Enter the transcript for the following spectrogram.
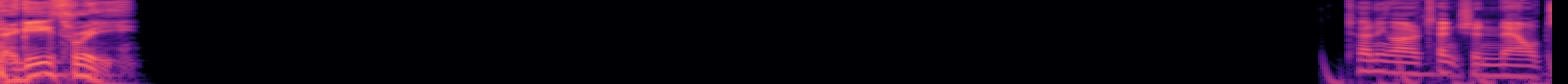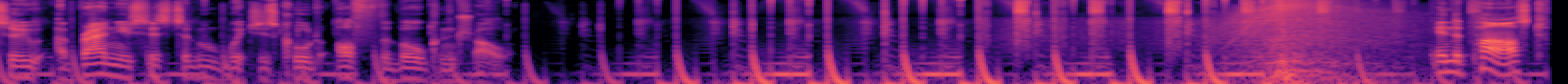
Peggy 3. Turning our attention now to a brand new system which is called off the ball control. In the past,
